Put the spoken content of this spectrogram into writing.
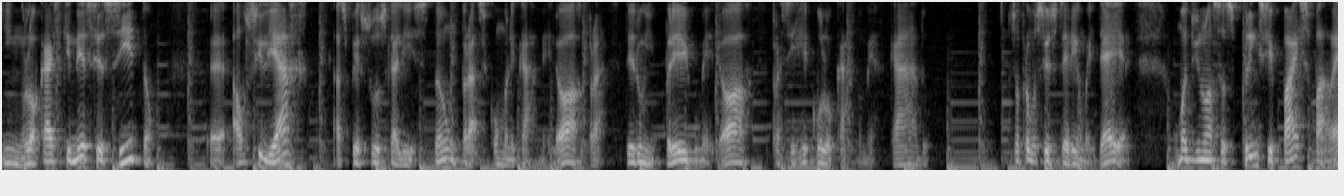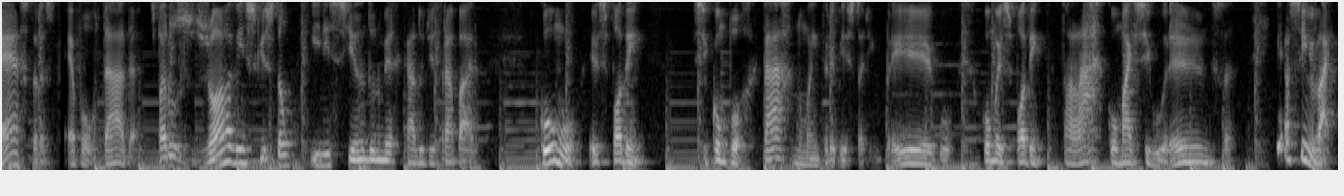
em locais que necessitam é, auxiliar as pessoas que ali estão para se comunicar melhor, para ter um emprego melhor, para se recolocar no mercado. Só para vocês terem uma ideia, uma de nossas principais palestras é voltada para os jovens que estão iniciando no mercado de trabalho. Como eles podem se comportar numa entrevista de emprego, como eles podem falar com mais segurança. E assim vai.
